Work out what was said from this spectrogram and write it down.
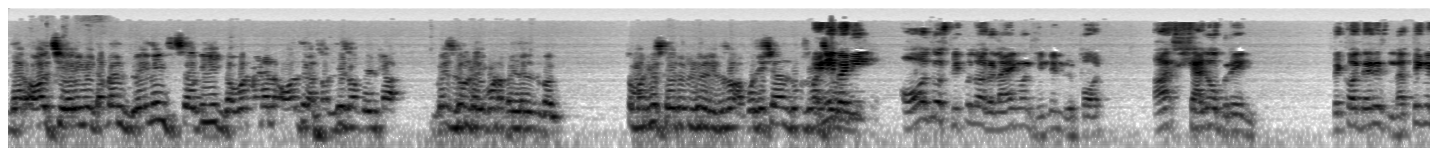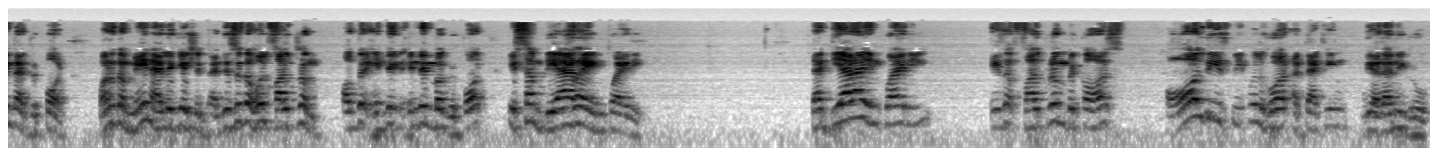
they're all cheering it up and blaming SEBI, government, and all the authorities of India based on the report of Hindenburg. So what do you say to the opposition? Those Anybody, all those people are relying on Hindenburg report are shallow brained because there is nothing in that report. One of the main allegations, and this is the whole fulcrum of the Hinden- Hindenburg report, is some DRI inquiry. That DRI inquiry is a fulcrum because all these people who are attacking the Adani group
